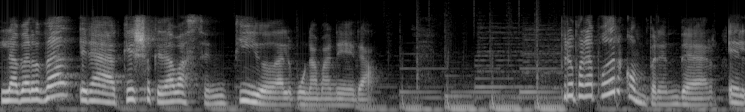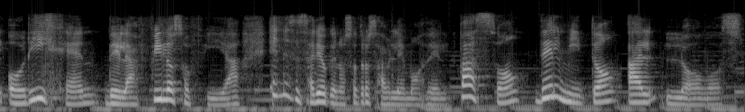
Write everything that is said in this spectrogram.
La verdad era aquello que daba sentido de alguna manera. Pero para poder comprender el origen de la filosofía es necesario que nosotros hablemos del paso del mito al logos,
